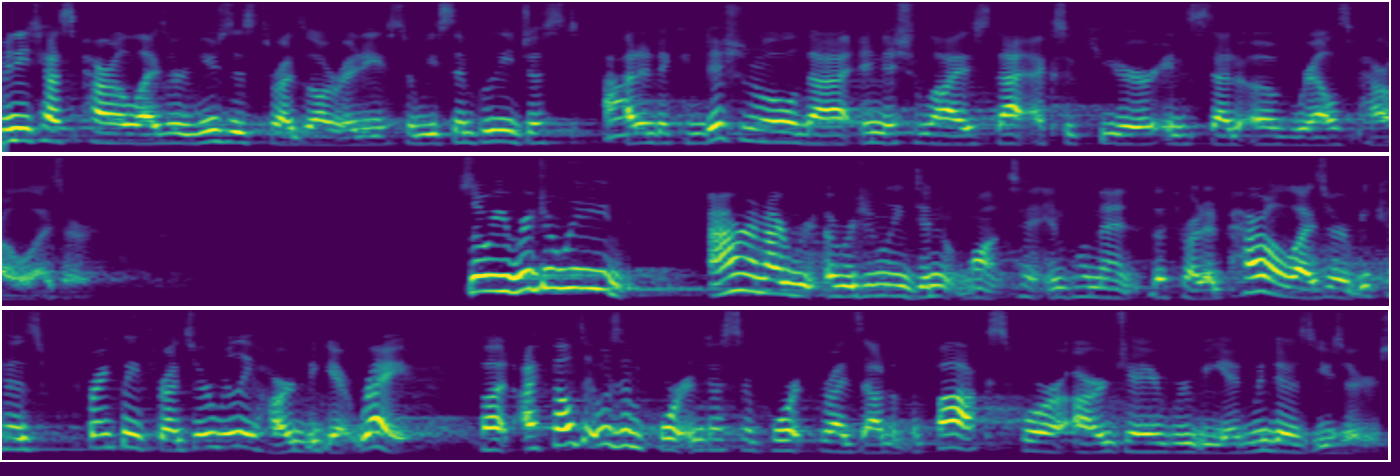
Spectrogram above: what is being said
Mini-test parallelizer uses threads already, so we simply just added a conditional that initialized that executor instead of Rails parallelizer. So we originally Aaron and I originally didn't want to implement the threaded parallelizer because, frankly, threads are really hard to get right. But I felt it was important to support threads out of the box for our JRuby and Windows users.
